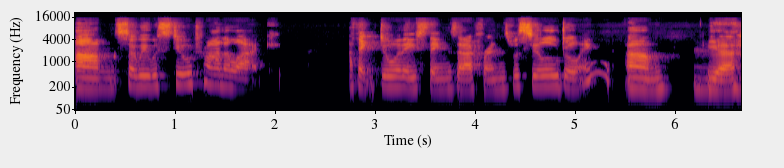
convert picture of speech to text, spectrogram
Um, so we were still trying to like, I think, do all these things that our friends were still doing. Um, Mm. yeah.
